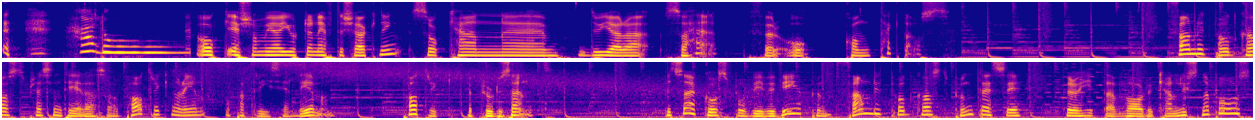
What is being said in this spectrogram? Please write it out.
Hallå! Och eftersom vi har gjort en eftersökning så kan eh, du göra så här för att kontakta oss. Foundit Podcast presenteras av Patrik Norén och Patricia Lehmann. Patrik är producent. Besök oss på www.founditpodcast.se för att hitta var du kan lyssna på oss,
